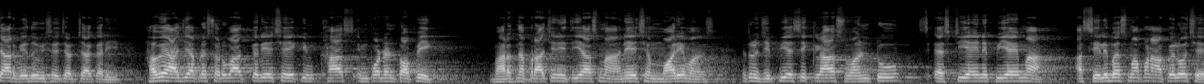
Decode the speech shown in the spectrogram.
ચાર વેદો વિશે ચર્ચા કરી. હવે આજે આપણે શરૂઆત કરીએ છીએ એક ખાસ ઇમ્પોર્ટન્ટ ટોપિક ભારતના પ્રાચીન ઇતિહાસમાં, અને એ છે મૌર્ય વંશ મિત્રો GPSC class one two STI અને પીઆઈમાં આ સિલેબસમાં પણ આપેલો છે.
